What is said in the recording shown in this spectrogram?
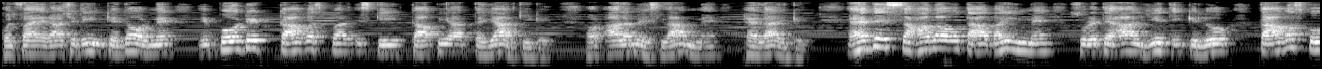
खुलफाए राशिदीन के दौर में इम्पोर्टेड कागज़ पर इसकी कापियाँ तैयार की गई और आलम इस्लाम में फैलाई गई। अहद सहाबा व ताबईन में सूरत हाल ये थी कि लोग कागज़ को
